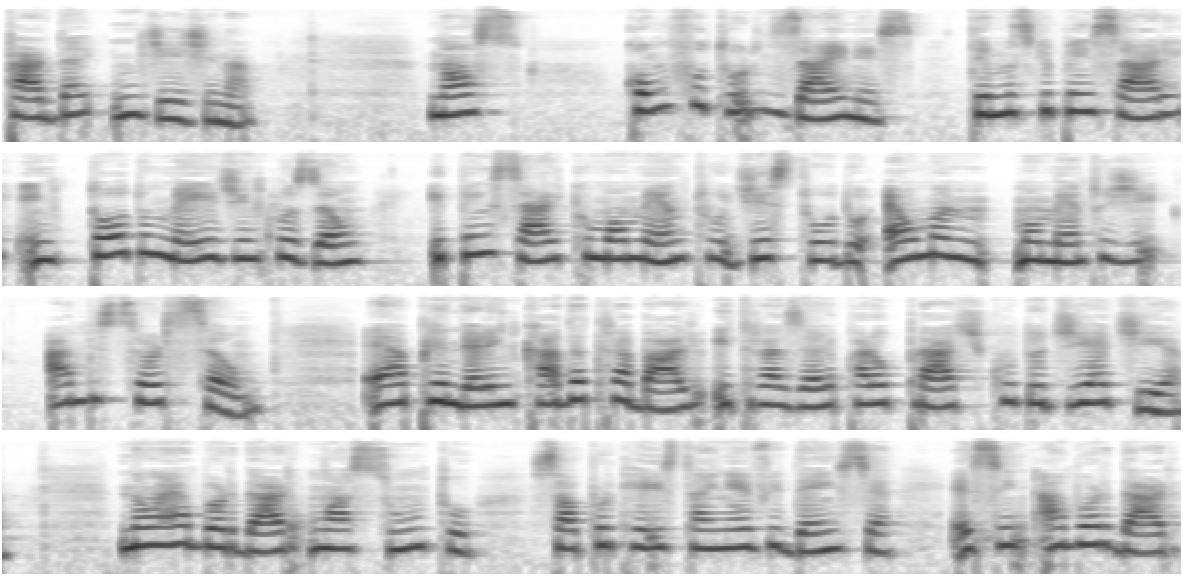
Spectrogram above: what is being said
parda, indígena. Nós, como futuros designers, temos que pensar em todo o meio de inclusão e pensar que o momento de estudo é um momento de absorção, é aprender em cada trabalho e trazer para o prático do dia a dia não é abordar um assunto só porque está em evidência, é sim abordar,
